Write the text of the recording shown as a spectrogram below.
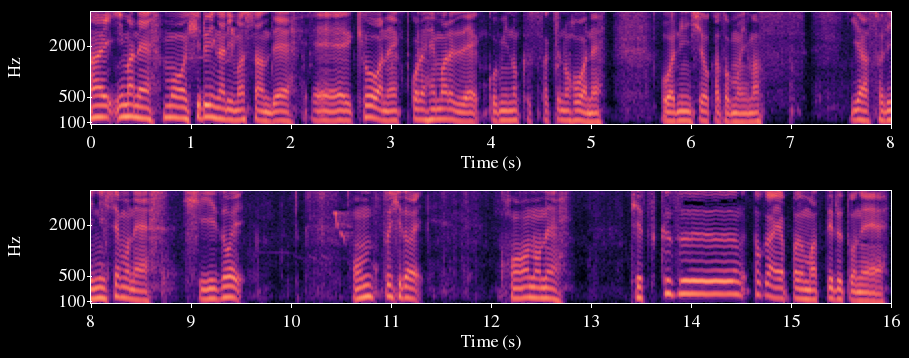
はい、今ね、もう昼になりましたんで、えー、今日はね、ここら辺まででゴミの掘削の方はね、終わりにしようかと思います。いや、それにしてもね、ひどい。ほんとひどい。このね、鉄くずとかやっぱ埋まってるとね、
